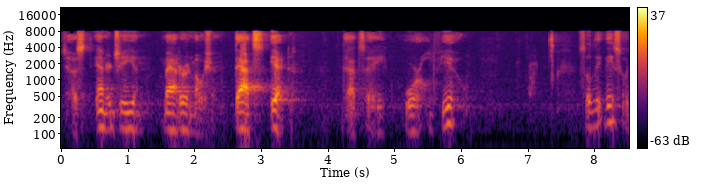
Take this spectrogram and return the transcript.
Just energy and matter and motion. That's it. That's a worldview. So th- these are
